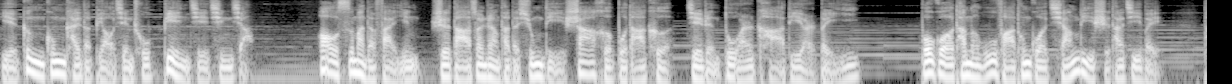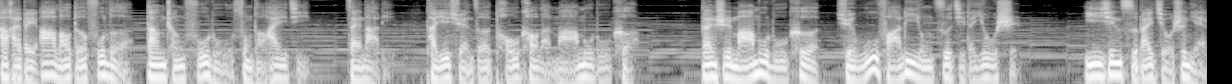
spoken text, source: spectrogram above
也更公开地表现出便捷倾向。奥斯曼的反应是打算让他的兄弟沙赫布达克接任杜尔卡迪尔贝伊，不过他们无法通过强力使他继位。他还被阿劳德夫勒当成俘虏送到埃及，在那里他也选择投靠了马穆鲁克，但是马穆鲁克却无法利用自己的优势。一千四百九十年，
